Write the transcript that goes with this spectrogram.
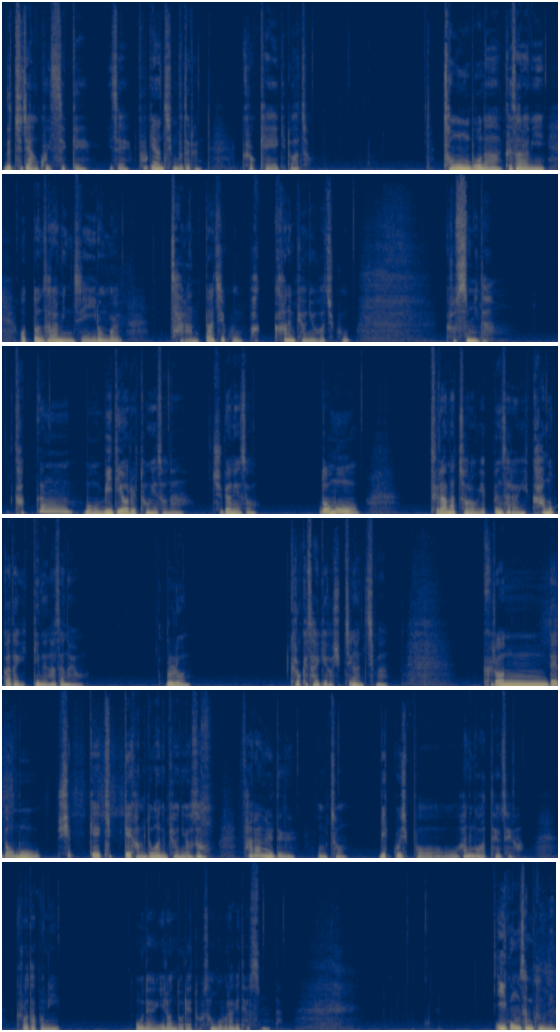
늦추지 않고 있을게. 이제 포기한 친구들은 그렇게 얘기도 하죠. 정보나 그 사람이 어떤 사람인지 이런 걸 잘 안 따지고 막 하는 편이어가지고 그렇습니다. 가끔 뭐 미디어를 통해서나 주변에서 너무 드라마처럼 예쁜 사랑이 간혹가다 있기는 하잖아요. 물론 그렇게 살기가 쉽지가 않지만 그런데 너무 쉽게 깊게 감동하는 편이어서 사랑을 늘 엄청 믿고 싶어 하는 것 같아요, 제가. 그러다 보니 오늘 이런 노래도 선곡을 하게 되었습니다. 2039님.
